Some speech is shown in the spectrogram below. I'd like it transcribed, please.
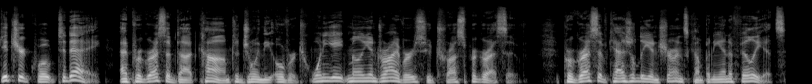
Get your quote today at progressive.com to join the over 28 million drivers who trust Progressive. Progressive Casualty Insurance Company and Affiliates.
